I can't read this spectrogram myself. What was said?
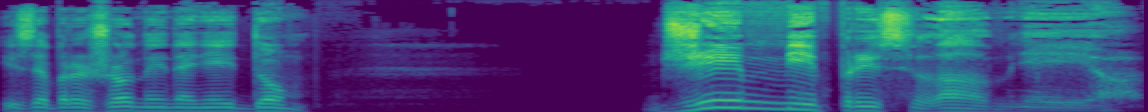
изображенный на ней дом. Джимми прислал мне ее.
